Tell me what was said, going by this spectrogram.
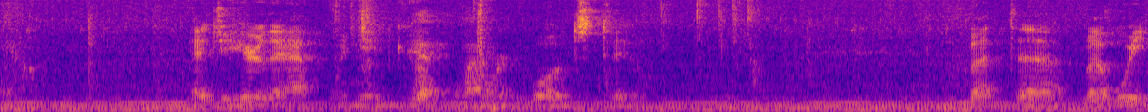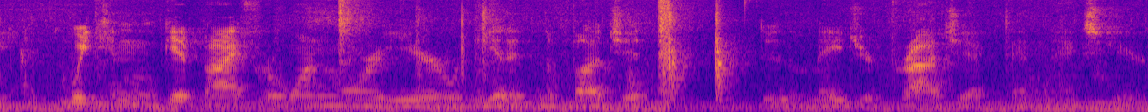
yeah. Did you hear that? We need a couple Yeah. more quotes too. But, uh, but we, we can get by for one more year, we can get it in the budget, do the major project in next year.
